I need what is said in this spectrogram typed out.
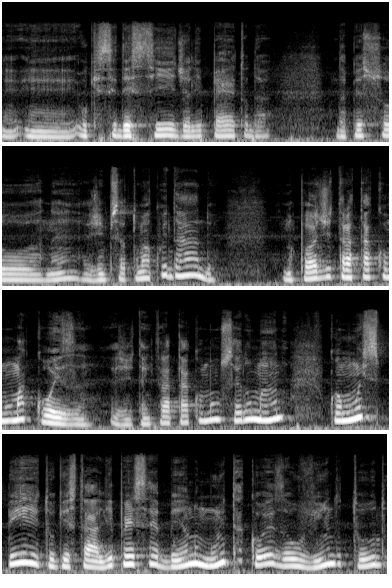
É, é, o que se decide ali perto da, da pessoa, né? A gente precisa tomar cuidado. Não pode tratar como uma coisa. A gente tem que tratar como um ser humano, como um espírito que está ali percebendo muita coisa, ouvindo tudo,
